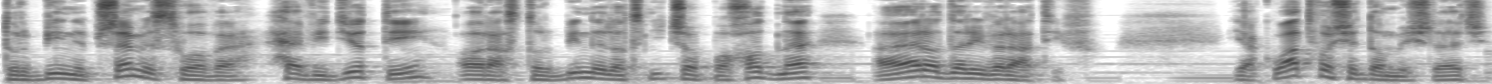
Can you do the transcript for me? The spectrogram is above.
Turbiny przemysłowe heavy duty oraz turbiny lotniczo-pochodne aeroderivative. Jak łatwo się domyśleć,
